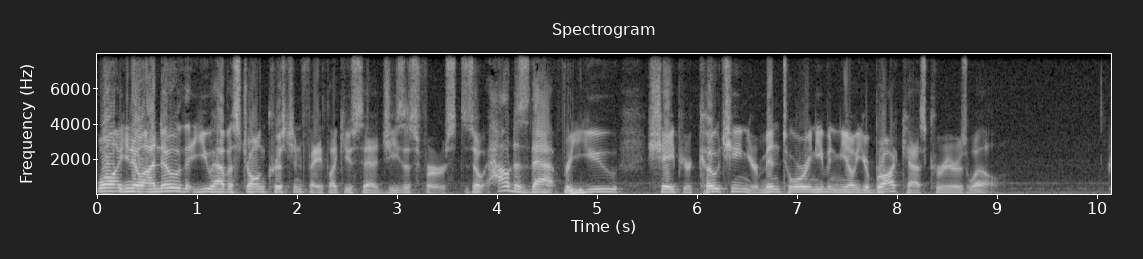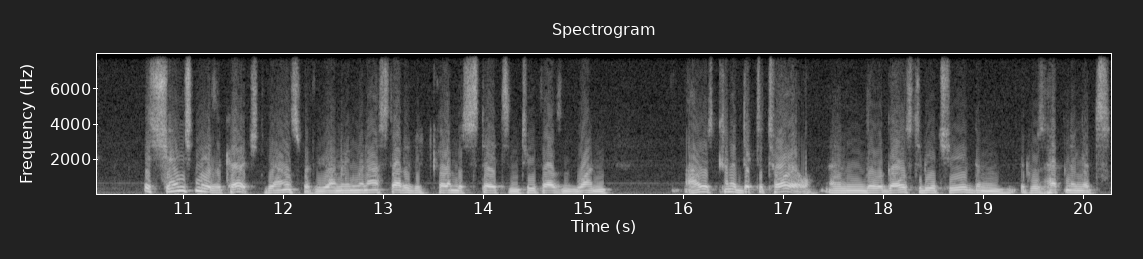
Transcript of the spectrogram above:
Well, you know, I know that you have a strong Christian faith, like you said, Jesus first. So, how does that for mm-hmm. you shape your coaching, your mentoring, even you know your broadcast career as well? It's changed me as a coach, to be honest with you. I mean, when I started at Columbus State in 2001 I was kind of dictatorial, and there were goals to be achieved, and it was happening at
